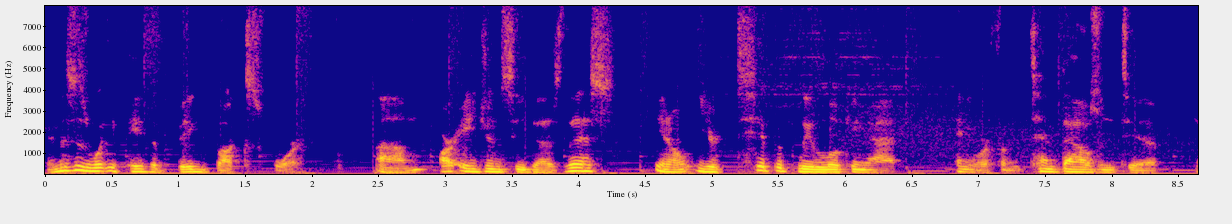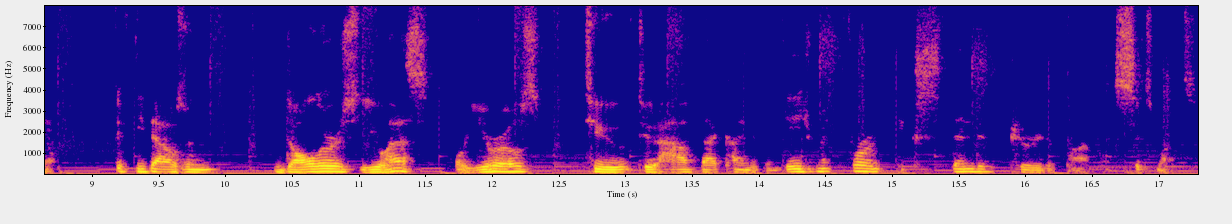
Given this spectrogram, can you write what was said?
And this is what you pay the big bucks for. Um, our agency does this. You know, you're typically looking at anywhere from ten thousand to you know, fifty thousand dollars US or euros to to have that kind of engagement for an extended period of time, like six months.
